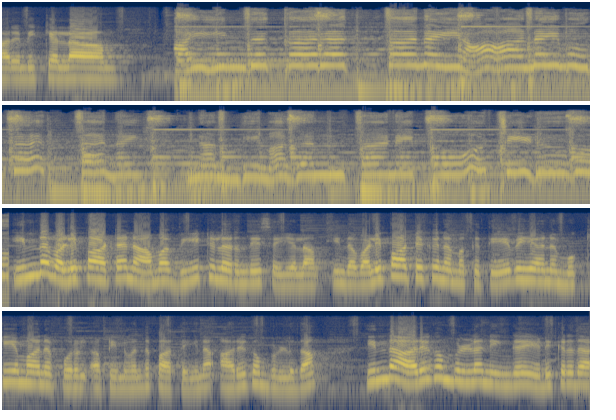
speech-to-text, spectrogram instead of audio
ஆரம்பிக்கலாம். ஐந்து கரத்தனை ஆனை முகத்தனை நந்தி மகன் தனை போற்றிடுவோம். இந்த வழிபாட்டை நாம வீட்டில இருந்தே செய்யலாம். இந்த வழிபாட்டுக்கு நமக்கு தேவையான முக்கியமான பொருள் அப்படின்னு வந்து பார்த்தீங்கன்னா அருகம்புல்லு தான் இந்த அருகம்புல்லை நீங்கள் எடுக்கிறதா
